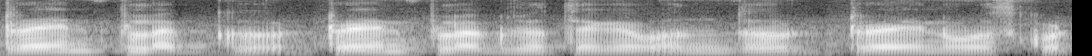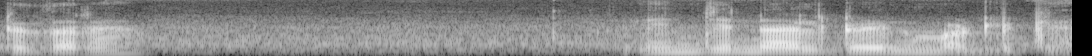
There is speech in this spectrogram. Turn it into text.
Drain plug drain plug ಜೊತೆಗೆ ಒಂದು ಡ್ರೈನ್ ಓಸ್ ಕೊಟ್ಟಿದ್ದಾರೆ ಇಂಜಿನ್ ಆಯಿಲ್ ಡ್ರೈನ್ ಮಾಡಲಿಕ್ಕೆ.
